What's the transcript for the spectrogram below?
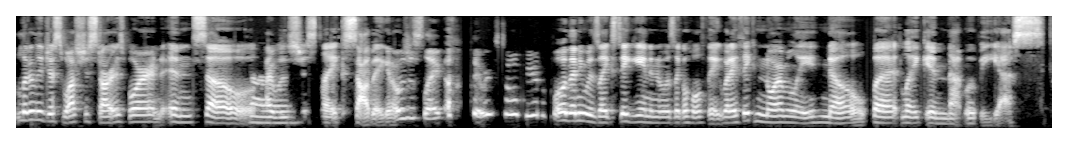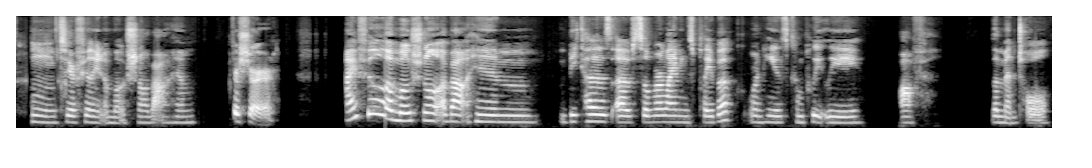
literally just watched A Star Is Born, and so I was Oh. just like sobbing, and I was just like, oh, they were so beautiful. And then he was like singing, and it was like a whole thing. But I think normally no, but like in that movie, yes, Hmm, so you're feeling emotional about him. for sure. I feel emotional about him because of Silver Linings Playbook when he is completely off the mental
